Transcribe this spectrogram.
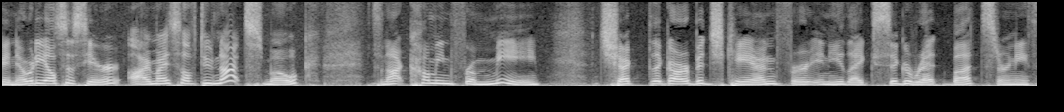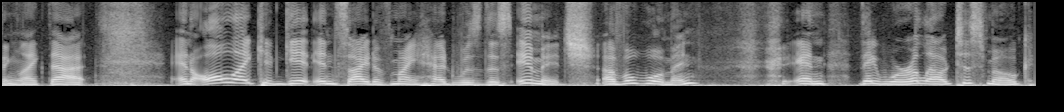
okay, nobody else is here. I myself do not smoke. It's not coming from me. Check the garbage can for any like cigarette butts or anything like that. And all I could get inside of my head was this image of a woman, and they were allowed to smoke,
